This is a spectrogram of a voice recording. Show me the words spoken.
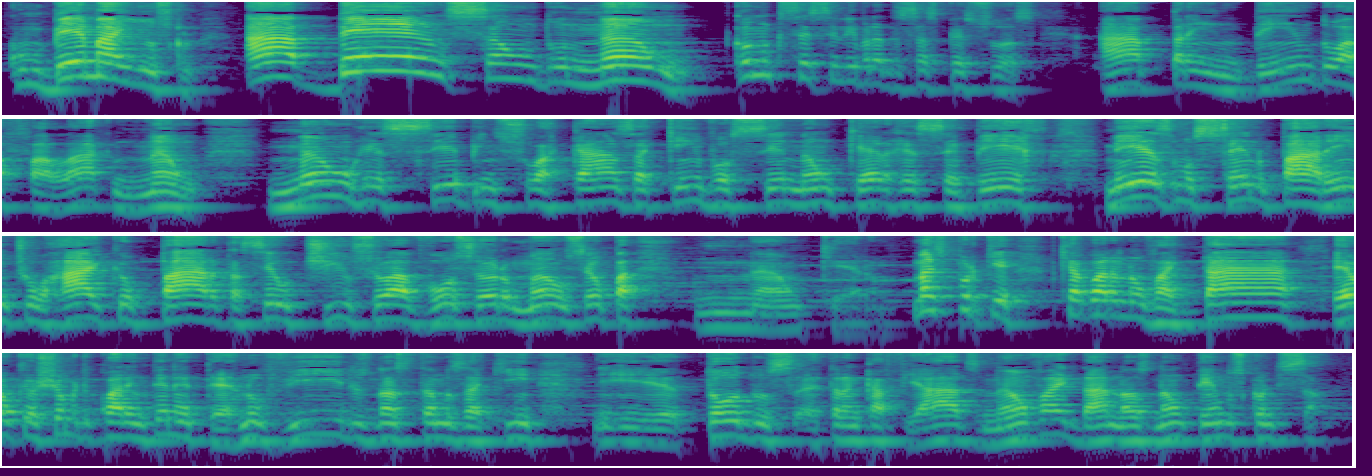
com B maiúsculo, a benção do não. Como que você se livra dessas pessoas? Aprendendo a falar não. Não receba em sua casa quem você não quer receber, mesmo sendo parente, o raio que o parta, seu tio, seu avô, seu irmão, seu pai. Não quero. Mas por quê? Porque agora não vai dar, é o que eu chamo de quarentena eterna. O vírus, nós estamos aqui todos é, trancafiados, não vai dar, nós não temos condição.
